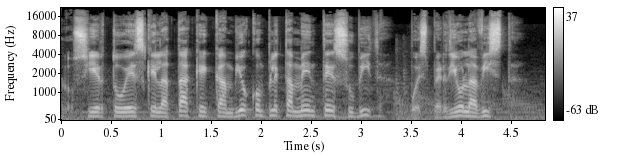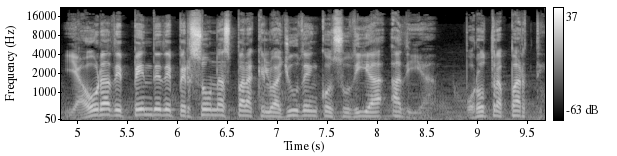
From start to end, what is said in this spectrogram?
Lo cierto es que el ataque cambió completamente su vida, pues perdió la vista y ahora depende de personas para que lo ayuden con su día a día. Por otra parte,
